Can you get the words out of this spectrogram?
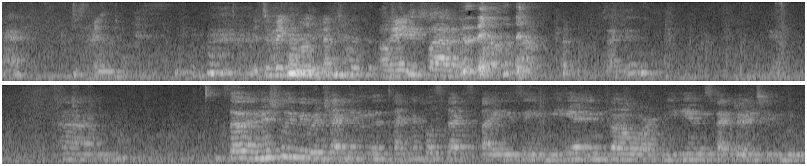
Okay? Just and It's a big room, that's all. I'll Thanks. speak louder. Second? Um, So initially, we were checking the technical specs by using MediaInfo or Media Inspector to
